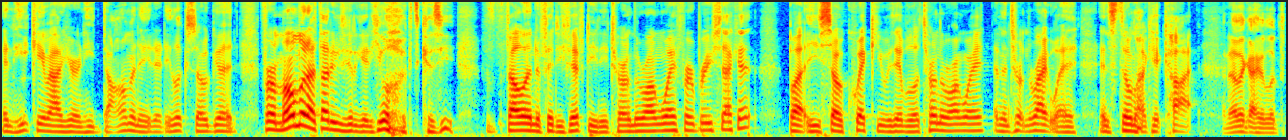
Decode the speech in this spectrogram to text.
and he came out here and he dominated. He looked so good. For a moment, I thought he was going to get heel hooked because he fell into 50-50 and he turned the wrong way for a brief second. But he's so quick, he was able to turn the wrong way and then turn the right way and still not get caught. Another guy who looked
